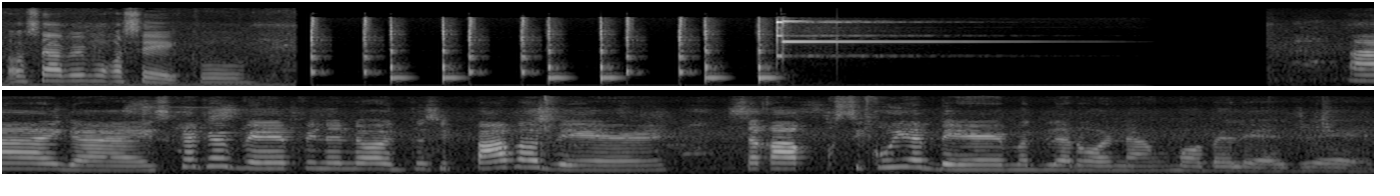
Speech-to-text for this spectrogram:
Kausapin mo kasi ko. Hi guys! Kagabi, pinanood ko si Papa Bear saka si Kuya Bear maglaro ng Mobile Legend.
